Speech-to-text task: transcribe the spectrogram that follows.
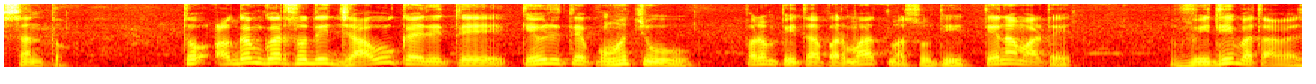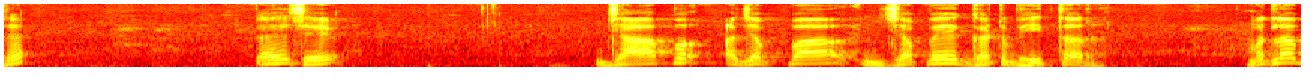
સંતો. તો અગમ ઘર સુધી જવું કઈ રીતે, કેવી રીતે પહોંચવું પરમપિતા પરમાત્મા સુધી, તેના માટે વિધિ બતાવે છે. કહે છે, જાપ અજપ્પા જપે ઘટ ભીતર. મતલબ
